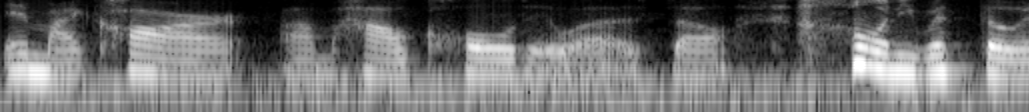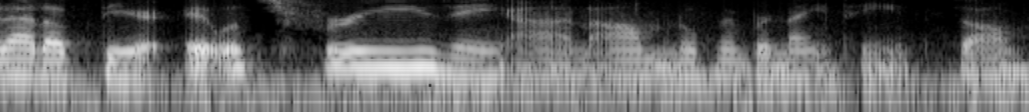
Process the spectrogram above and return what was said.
in my car um, how cold it was. So I won't even throw that up there. It was freezing on um, November 19th. So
